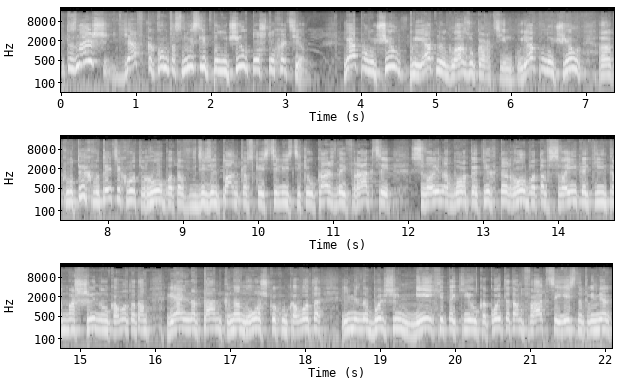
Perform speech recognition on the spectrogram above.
И ты знаешь, я в каком-то смысле получил то, что хотел. Я получил приятную глазу картинку, я получил э, крутых вот этих вот роботов в дизельпанковской стилистике. У каждой фракции свой набор каких-то роботов, свои какие-то машины, у кого-то там реально танк на ножках, у кого-то именно больше мехи такие, у какой-то там фракции есть, например,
